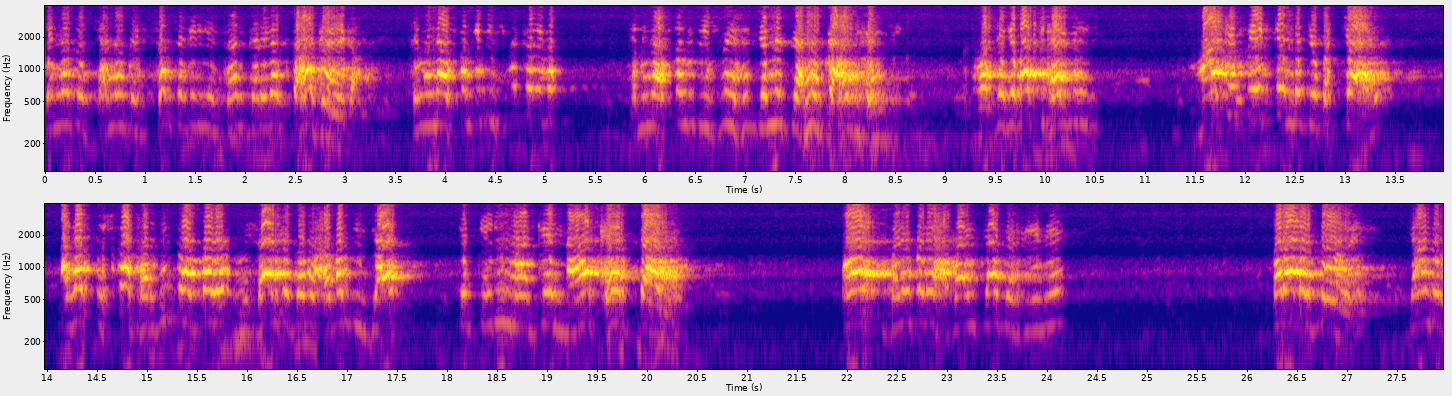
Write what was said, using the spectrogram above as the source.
جنت تو جانا تو ریسرچ اگر یہ انسان کرے گا تو کہاں کرے گا زمین آسمان کے بیچ میں کرے گا زمین آسمان کے بیچ میں جنت جہنم کہاں دکھائیں گے مرنے کے بعد دکھائی دے گی ماں کے پیٹ کے اندر جو بچہ ہے اگر اس کو فرضی طور پر مثال کے طور پر خبر دی جائے کہ تیری ماں کے ناک ہے تال اور بڑے بڑے ہوائی جہاز ریلے برابر توڑ رہے جہاں پر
